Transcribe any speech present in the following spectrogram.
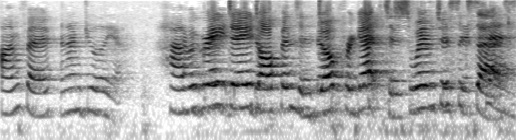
I'm Faye. And I'm Julia. Have a great day, Dolphins, and don't forget to swim to success.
